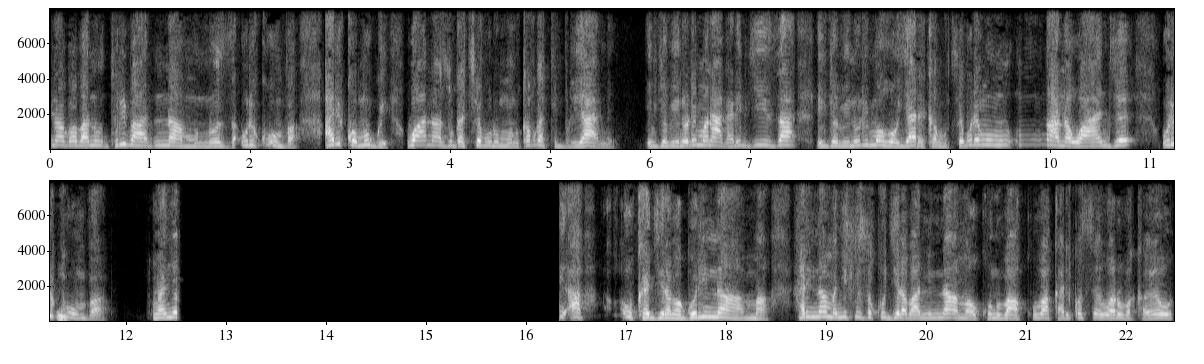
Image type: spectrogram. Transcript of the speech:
abantu turi ba ntamunoza. Uri kumva? Ariko mugwi wanaza ugakebura umuntu ukavuga ati buriyane ibyo bintu urimo ntabwo ari byiza ibyo bintu urimo hoya reka ngukebure nk'umwana wanjye. Uri kumva? Nka ukagira abagore inama. Hari inama nyinshi zo kugira abantu inama ukuntu bakubaka ariko se warubaka wowe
